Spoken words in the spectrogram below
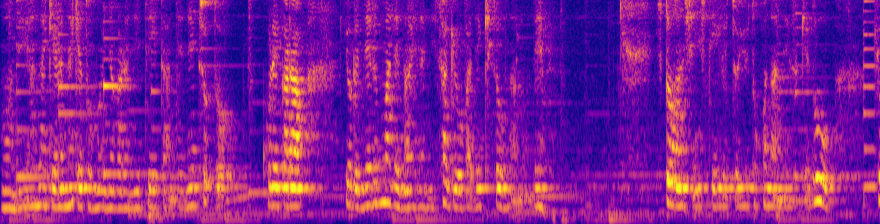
もうねやんなきゃやんなきゃと思いながら寝ていたんでねちょっとこれから夜寝るまでの間に作業ができそうなので一安心しているというとこなんですけど今日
